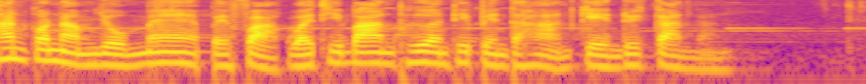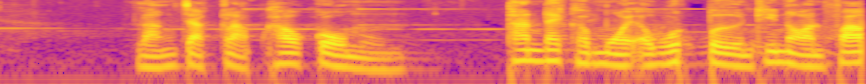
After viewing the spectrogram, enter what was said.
ท่านก็นำโยมแม่ไปฝากไว้ที่บ้านเพื่อนที่เป็นทหารเกณฑ์ด้วยกัน หลังจากกลับเข้ากรมท่านได้ขโมยอาวุธปืนที่นอนเฝ้า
